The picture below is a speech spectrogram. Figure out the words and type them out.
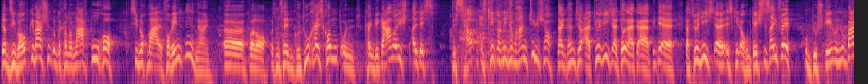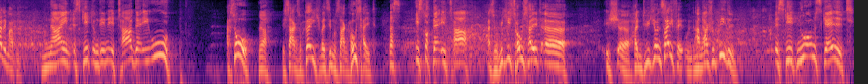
Werden sie überhaupt gewaschen oder kann der Nachbucher sie noch mal verwenden? Nein. Äh, weil er aus demselben Kulturkreis kommt und kein Veganer ist, all das. Das, es geht doch nicht um Handtücher. Nein, natürlich nicht. Äh, äh, bitte, äh, natürlich nicht. Es geht auch um Gästeseife, um Duschgel und um Badematten. Nein, es geht um den Etat der EU. Ach so. Ja. Ich sage es doch gleich, weil sie immer sagen Haushalt. Das ist doch der Etat. Also mich ist Haushalt äh, ich, äh, Handtücher und Seife und Abwasch und Bügeln. Es geht nur ums Geld.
